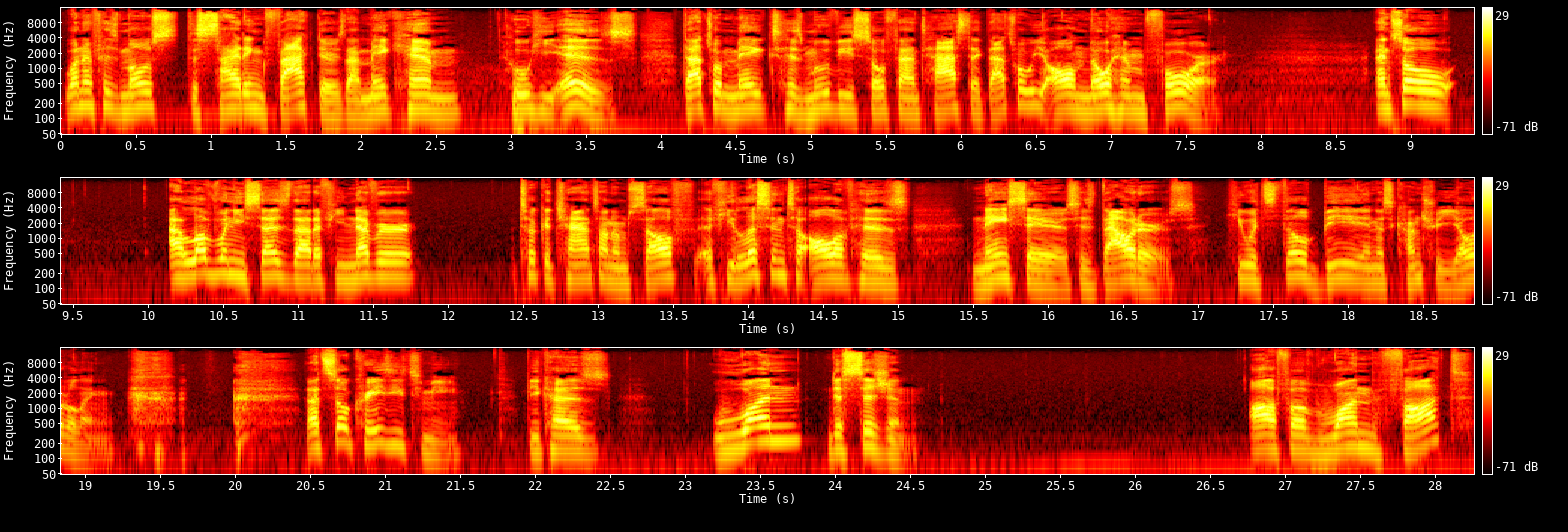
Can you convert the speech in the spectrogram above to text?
one of his most deciding factors that make him who he is. That's what makes his movies so fantastic. That's what we all know him for. And so I love when he says that if he never took a chance on himself, if he listened to all of his naysayers, his doubters, he would still be in his country yodeling. That's so crazy to me because one decision off of one thought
